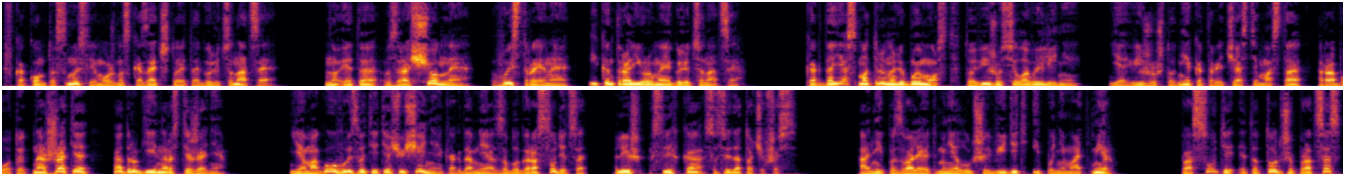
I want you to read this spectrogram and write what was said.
В каком-то смысле можно сказать, что это галлюцинация. Но это возвращенная, выстроенная и контролируемая галлюцинация. Когда я смотрю на любой мост, то вижу силовые линии. Я вижу, что некоторые части моста работают на сжатие, а другие на растяжение. Я могу вызвать эти ощущения, когда мне заблагорассудится, лишь слегка сосредоточившись. Они позволяют мне лучше видеть и понимать мир. По сути, это тот же процесс,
